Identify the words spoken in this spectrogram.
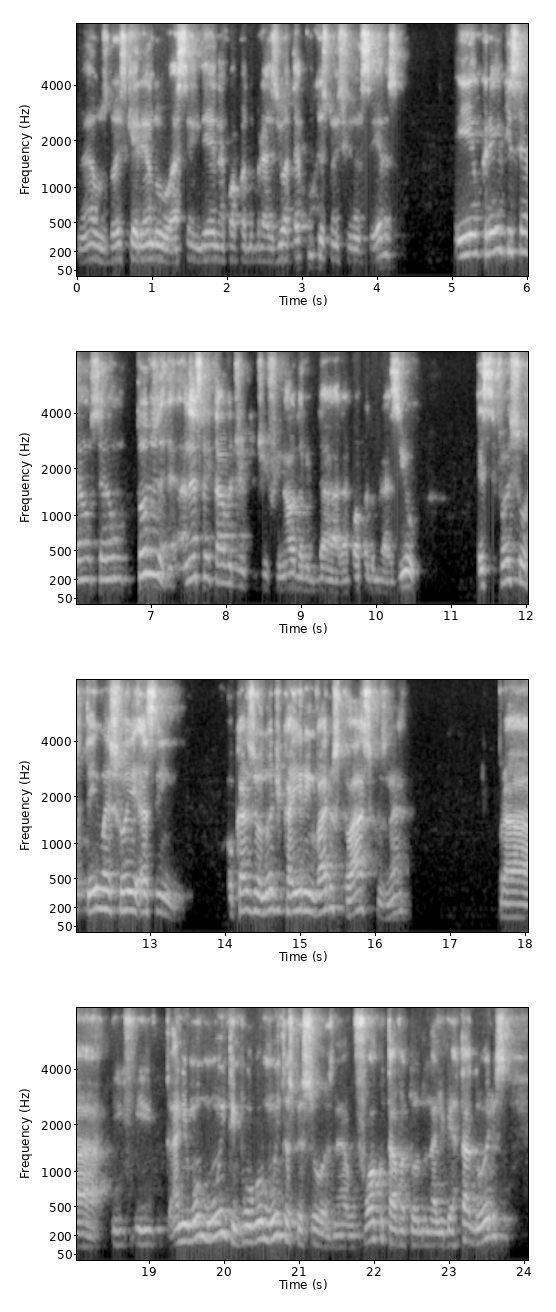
né? Os dois querendo ascender na Copa do Brasil, até por questões financeiras. E eu creio que serão, serão todos, nessa oitava de, de final da, da, da Copa do Brasil, esse foi sorteio, mas foi assim, ocasionou de cair em vários clássicos, né? Pra, e, e animou muito, empolgou muitas pessoas, né? O foco estava todo na Libertadores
